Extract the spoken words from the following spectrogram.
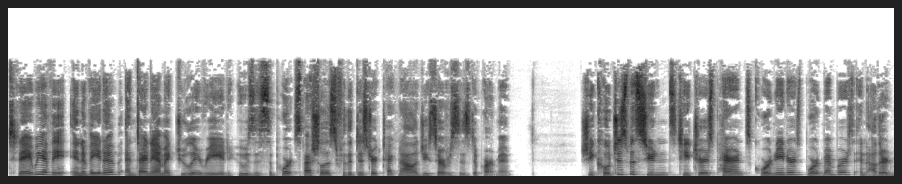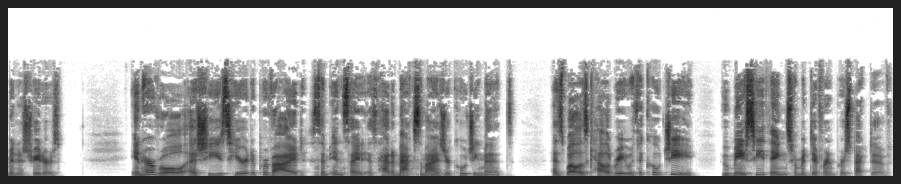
Today we have the innovative and dynamic Julie Reed, who is a support specialist for the District Technology Services Department. She coaches with students, teachers, parents, coordinators, board members, and other administrators. In her role as she's here to provide some insight as how to maximize your coaching minutes, as well as calibrate with a coachee who may see things from a different perspective.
